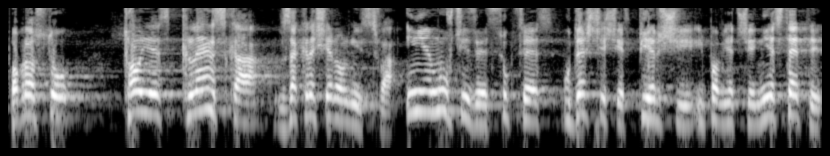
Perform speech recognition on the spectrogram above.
Po prostu to jest klęska w zakresie rolnictwa. I nie mówcie, że jest sukces, uderzcie się w piersi i powiedzcie, niestety,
